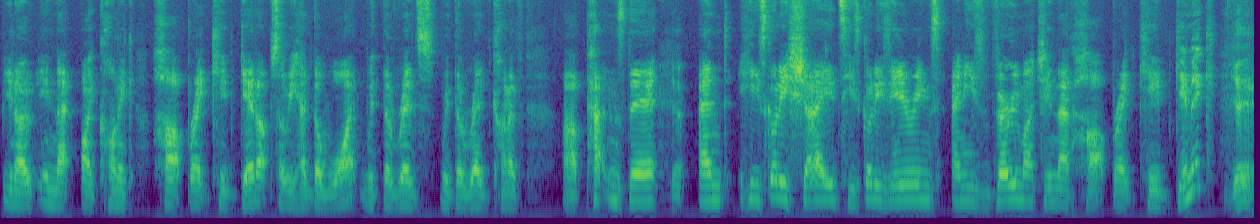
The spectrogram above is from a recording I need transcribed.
you know, in that iconic Heartbreak Kid getup. So he had the white with the reds, with the red kind of uh, patterns there. Yep. And he's got his shades, he's got his earrings, and he's very much in that Heartbreak Kid gimmick. Yeah.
